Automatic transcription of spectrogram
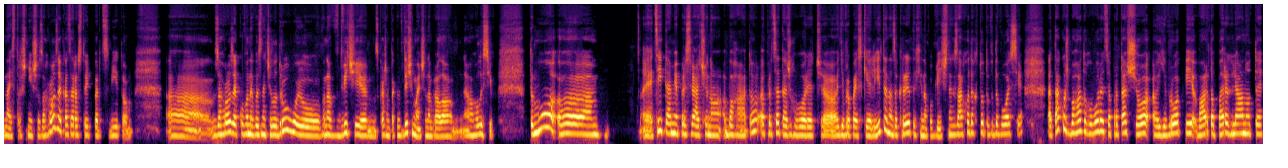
найстрашніша загроза, яка зараз стоїть перед світом. Е, загроза, яку вони визначили другою, вона вдвічі, скажімо так, вдвічі менше набрала е, голосів. Тому е, Цій темі присвячено багато. Е, Про це теж говорять е, європейські еліти на закритих і на публічних заходах тут в Давосі. Е, Також багато говориться про те, що е, Європі варто переглянути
